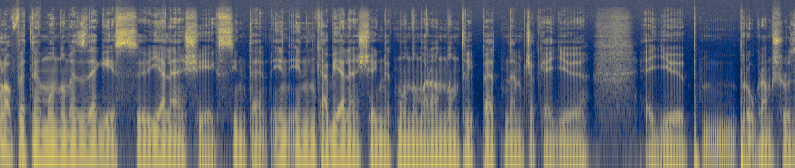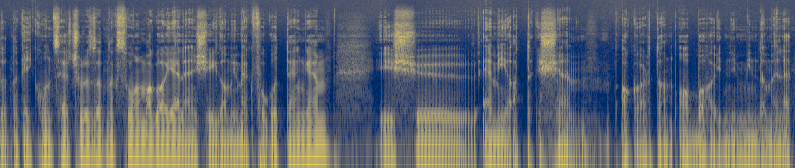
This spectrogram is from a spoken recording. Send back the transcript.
alapvetően mondom, ez az egész jelenség szinte, én, én inkább jelenségnek mondom a random trippet, nem csak egy, egy programsorozatnak, egy koncertsorozatnak, szóval maga a jelenség, ami megfogott engem, és emiatt sem akartam abba hagyni mind a mellett,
